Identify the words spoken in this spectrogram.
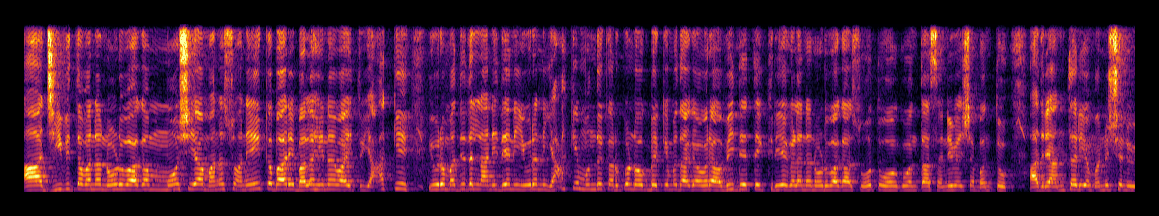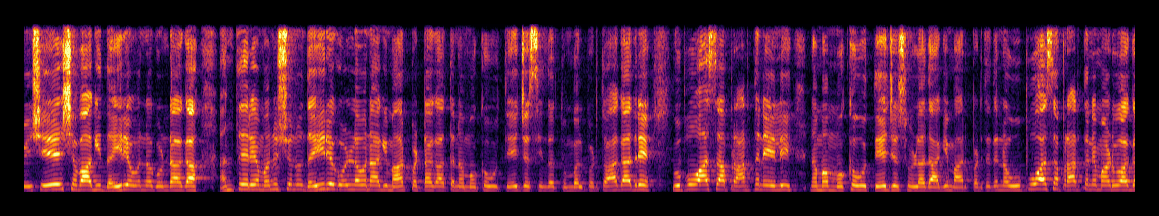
ಆ ಜೀವಿತವನ್ನು ನೋಡುವಾಗ ಮೋಶೆಯ ಮನಸ್ಸು ಅನೇಕ ಬಾರಿ ಬಲಹೀನವಾಯಿತು. ಯಾಕೆ ಇವರ ಮಧ್ಯದಲ್ಲಿ ನಾನಿದ್ದೇನೆ? ಇವರನ್ನು ಯಾಕೆ ಮುಂದೆ ಕರ್ಕೊಂಡು ಹೋಗಬೇಕೆಂಬುದಾಗಿ ಅವರ ಅವಿದ್ಯತೆ ಕ್ರಿಯೆಗಳನ್ನು ನೋಡುವಾಗ ಸೋತು ಹೋಗುವಂಥ ಸನ್ನಿವೇಶ ಬಂತು. ಆದರೆ ಅಂತರ್ಯ ಮನುಷ್ಯನು ವಿಶೇಷವಾಗಿ ಧೈರ್ಯವನ್ನು ಗೊಂಡಾಗ ಅಂತರ್ಯ ಮನುಷ್ಯನು ಧೈರ್ಯಗೊಳ್ಳವನಾಗಿ ಮಾರ್ಪಟ್ಟಾಗ ಆತನ ಮುಖವು ತೇಜಸ್ಸಿಂದ ತುಂಬಲ್ಪಡ್ತು. ಹಾಗಾದರೆ ಉಪವಾಸ ಪ್ರಾರ್ಥನೆಯಲ್ಲಿ ನಮ್ಮ ಮುಖವು ತೇಜಸ್ಸುಳ್ಳದಾಗಿ ಮಾರ್ಪಡ್ತದೆ. ನಾವು ಉಪವಾಸ ಪ್ರಾರ್ಥನೆ ಮಾಡುವಾಗ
